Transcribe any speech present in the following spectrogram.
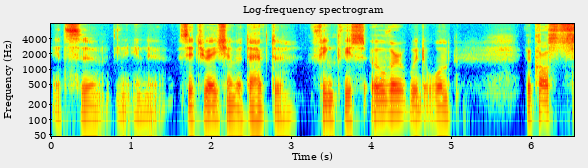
it's uh, in, in a situation that I have to think this over with all the costs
